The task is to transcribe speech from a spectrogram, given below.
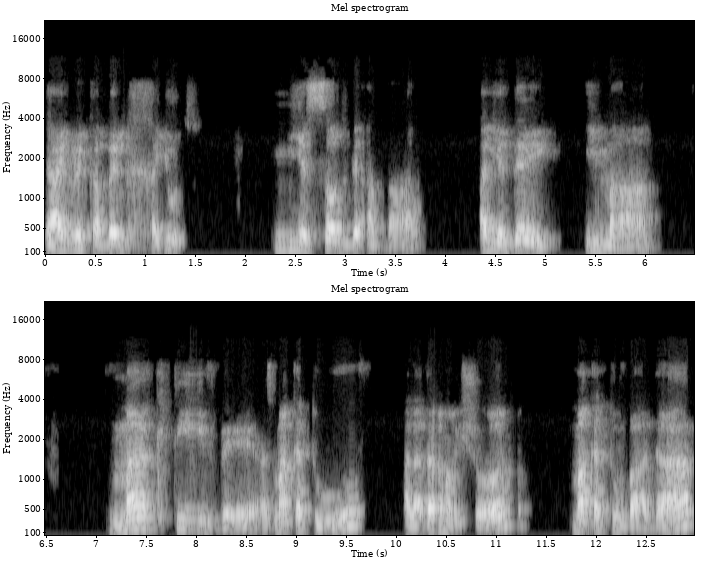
דהיינו לקבל חיות מיסוד דאבא, על ידי אימה, מה כתיב ב... אז מה כתוב על האדם הראשון? מה כתוב באדם?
